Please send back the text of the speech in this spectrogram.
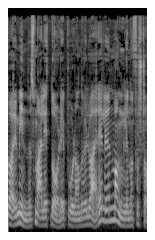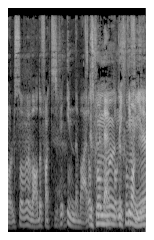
bare minnet som er litt dårlig på hvordan det vil være, eller en manglende forståelse over hva det faktisk vil innebære skulle leve på 94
